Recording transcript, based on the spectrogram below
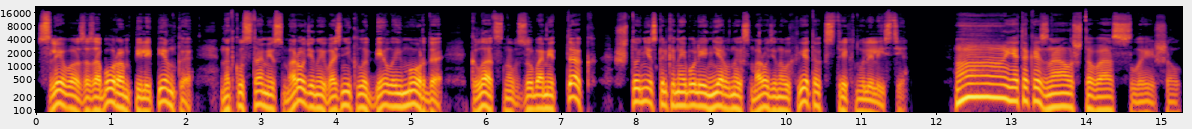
Слева за забором Пилипенко над кустами смородины возникла белая морда, клацнув зубами так, что несколько наиболее нервных смородиновых веток стряхнули листья. — А, я так и знал, что вас слышал.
